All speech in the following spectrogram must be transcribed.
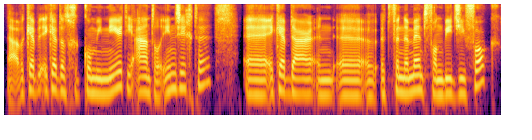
Nou, ik heb, ik heb dat gecombineerd, die aantal inzichten. Eh, ik heb daar een, eh, het fundament van BG Fogg.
